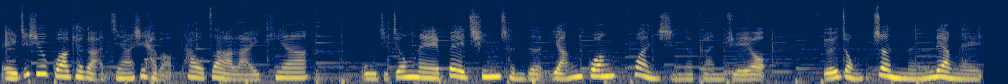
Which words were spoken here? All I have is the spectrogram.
诶，这首歌曲啊，真适合透早来听。有一种呢被清晨的阳光唤醒的感觉哦，有一种正能量的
